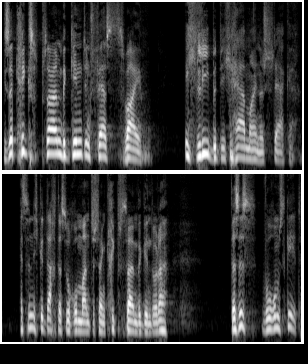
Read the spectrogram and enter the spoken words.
Dieser Kriegspsalm beginnt in Vers 2. Ich liebe dich, Herr, meine Stärke. Hättest du nicht gedacht, dass so romantisch ein Kriegspsalm beginnt, oder? Das ist, worum es geht.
